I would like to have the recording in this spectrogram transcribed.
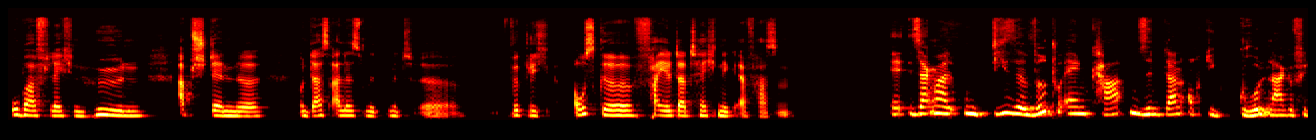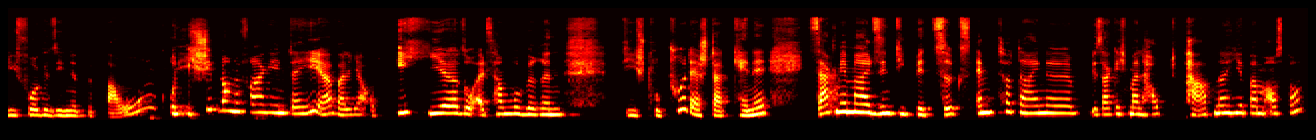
Oberflächen, Höhen, Abstände und das alles mit, mit äh, wirklich ausgefeilter Technik erfassen. Äh, sag mal, und diese virtuellen Karten sind dann auch die Grundlage für die vorgesehene Bebauung? Und ich schiebe noch eine Frage hinterher, weil ja auch ich hier so als Hamburgerin die Struktur der Stadt kenne. Sag mir mal, sind die Bezirksämter deine, sag ich mal, Hauptpartner hier beim Ausbau?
